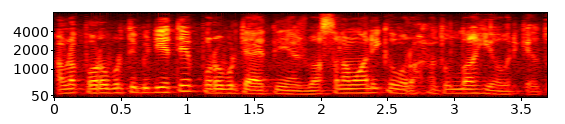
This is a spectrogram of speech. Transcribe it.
আমরা পরবর্তী ভিডিওতে পরবর্তী আয়াত নিয়ে আসব। আসসালামু আলাইকুম রহমতুল্লাহি আবরকাত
